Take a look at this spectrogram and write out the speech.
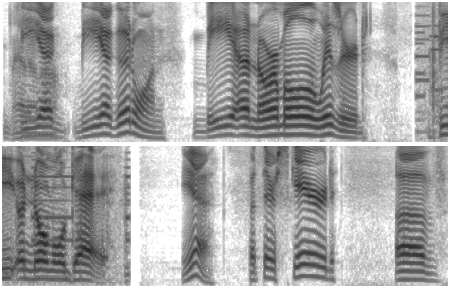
be don't a be a good one. Be a normal wizard. Be a normal guy. Yeah, but they're scared of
